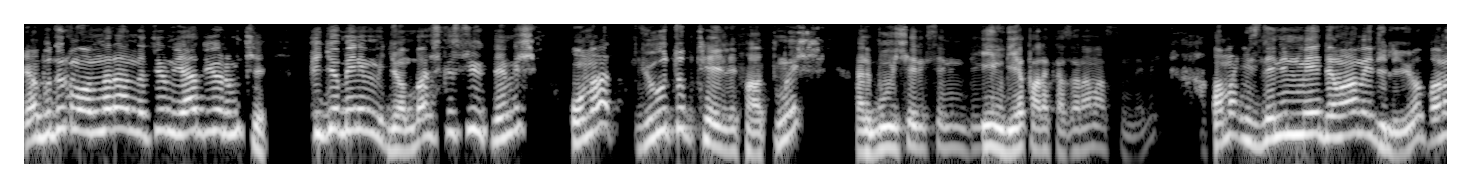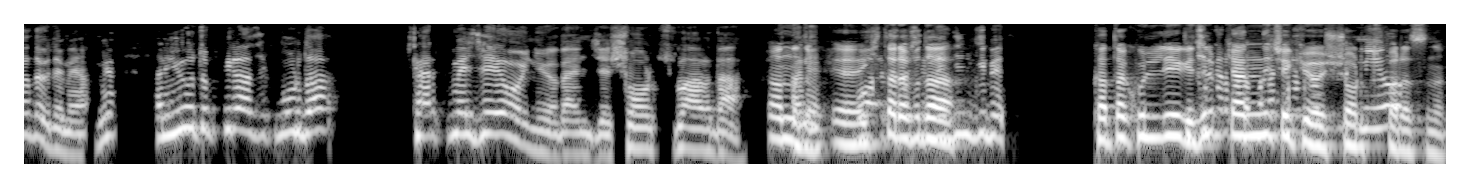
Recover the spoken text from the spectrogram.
Ya bu durumu onlara anlatıyorum. Ya diyorum ki video benim videom. Başkası yüklemiş. Ona YouTube telif atmış. Hani bu içerik senin değil diye para kazanamazsın demiş. Ama izlenilmeye devam ediliyor. Bana da ödeme yapmıyor. Hani YouTube birazcık burada kertmeceye oynuyor bence shortslarda. Anladım. Hani Ee, iki tarafı da gibi katakulliye getirip taraf da kendi para çekiyor shorts parasını.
